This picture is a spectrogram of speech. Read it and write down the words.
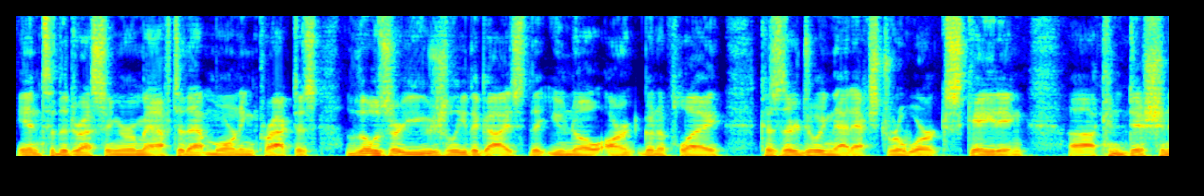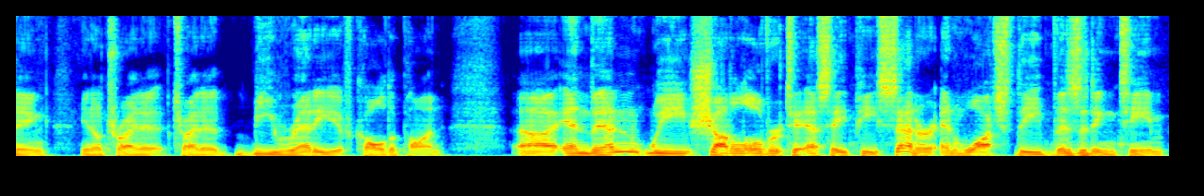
into the dressing room after that morning practice. Those are usually the guys that you know aren't going to play because they're doing that extra work, skating, uh, conditioning, you know, trying to, trying to be ready if called upon. Uh, and then we shuttle over to SAP Center and watch the visiting team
